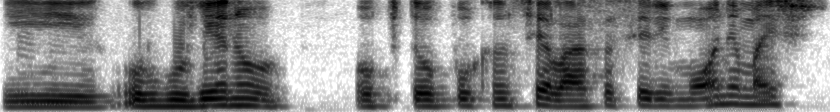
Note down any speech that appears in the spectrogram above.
E uhum. o governo optou por cancelar essa cerimônia, mas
